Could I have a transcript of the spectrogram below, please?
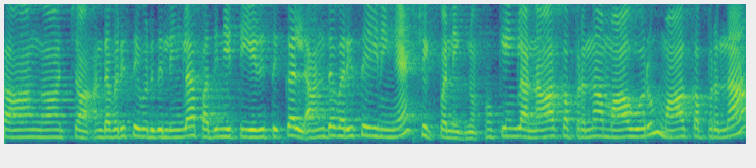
காங்காச்சா. அந்த வரிசை வருது இல்லைங்களா? பதினெட்டு எழுத்துக்கள். அந்த வரிசையை நீங்கள் செக் பண்ணிக்கணும். ஓகேங்களா? நாக்கு அப்புறம் தான் மா வரும். மாக்கு அப்புறம் தான்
